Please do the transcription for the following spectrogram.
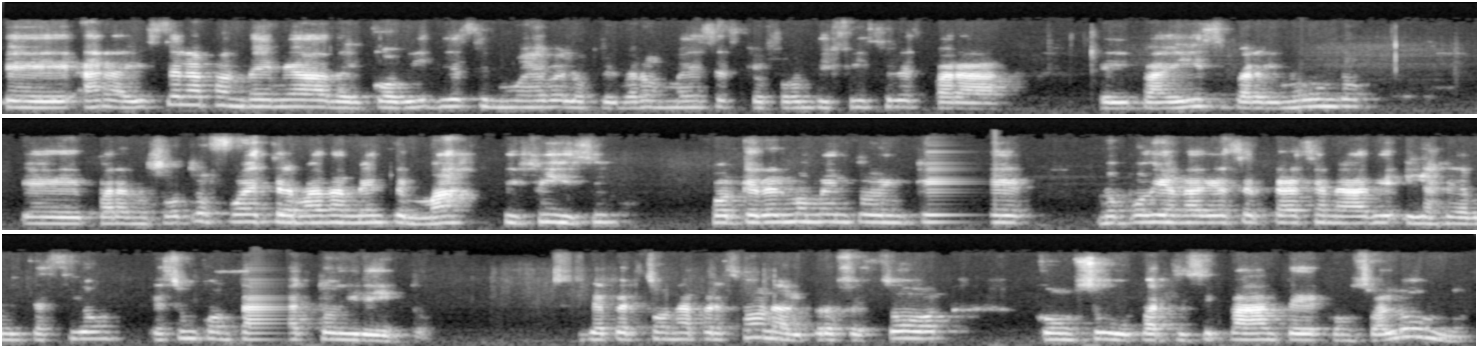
Eh, a raíz de la pandemia del COVID-19, los primeros meses que fueron difíciles para el país para el mundo, eh, para nosotros fue extremadamente más difícil porque era el momento en que no podía nadie acercarse a nadie y la rehabilitación es un contacto directo de persona a persona, el profesor con su participante, con su alumno.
